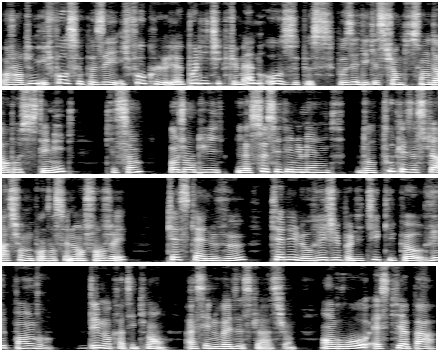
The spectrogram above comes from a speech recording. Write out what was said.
aujourd'hui, il faut se poser, il faut que le politique lui-même ose se poser des questions qui sont d'ordre systémique, qui sont aujourd'hui la société numérique dont toutes les aspirations ont potentiellement changé. Qu'est-ce qu'elle veut Quel est le régime politique qui peut répondre démocratiquement à ces nouvelles aspirations En gros, est-ce qu'il n'y a pas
